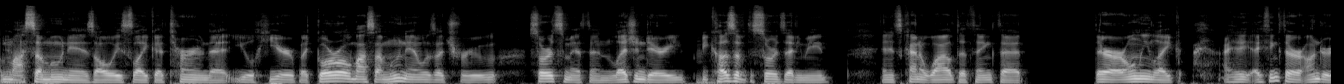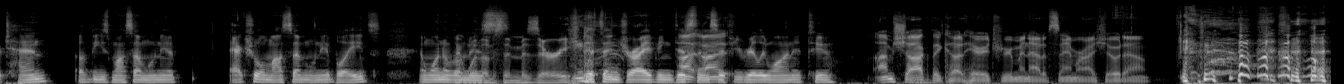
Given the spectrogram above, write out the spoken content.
Masamune is always like a term that you'll hear. But Goro Masamune was a true swordsmith and legendary mm. because of the swords that he made. And it's kind of wild to think that there are only like I I think there are under ten of these Masamune actual Masamune blades, and one of them one of is them's in Missouri. within driving distance I- if you really wanted to. I'm shocked they cut Harry Truman out of Samurai Shodown.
